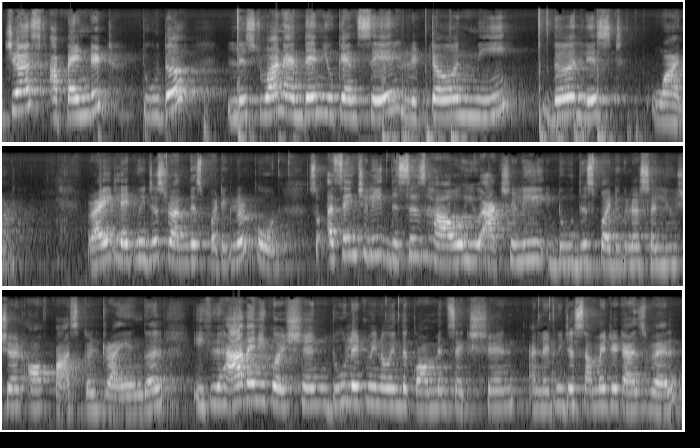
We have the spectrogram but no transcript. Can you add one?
just append it to the list 1 and then you can say return me the list 1 right? Let me just run this particular code. So essentially this is how you actually do this particular solution of Pascal triangle. If you have any question do let me know in the comment section and let me just submit it as well.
